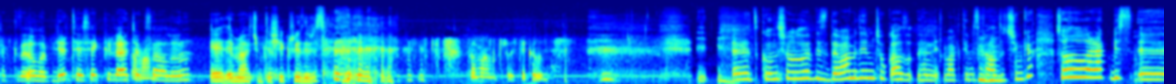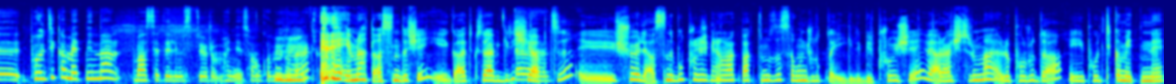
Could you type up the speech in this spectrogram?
çok güzel olabilir. Teşekkürler. Tamam. Çok sağ olun. Evet Emrah'cığım teşekkür ederiz. tamam. Hoşçakalın. evet konuşmamıza biz devam edelim. Çok az hani vaktimiz kaldı çünkü. Son olarak biz e, politika metninden bahsedelim istiyorum. Hani son konumuz olarak. Emrah da aslında şey e, gayet güzel bir giriş evet. yaptı. Ee, şöyle aslında bu proje genel olarak baktığımızda savunuculukla ilgili bir proje ve araştırma raporu da e, politika metnine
